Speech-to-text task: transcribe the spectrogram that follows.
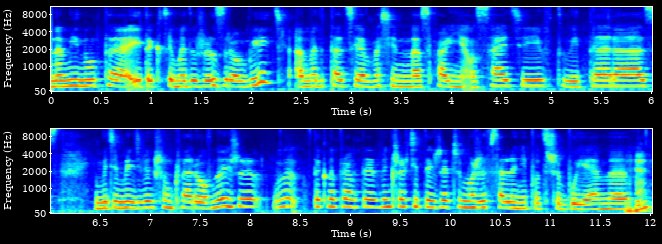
na minutę i tak chcemy dużo zrobić, a medytacja właśnie nas fajnie osadzi w tu i teraz i będziemy mieć większą klarowność, że my tak naprawdę większości tych rzeczy może wcale nie potrzebujemy. Mhm.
